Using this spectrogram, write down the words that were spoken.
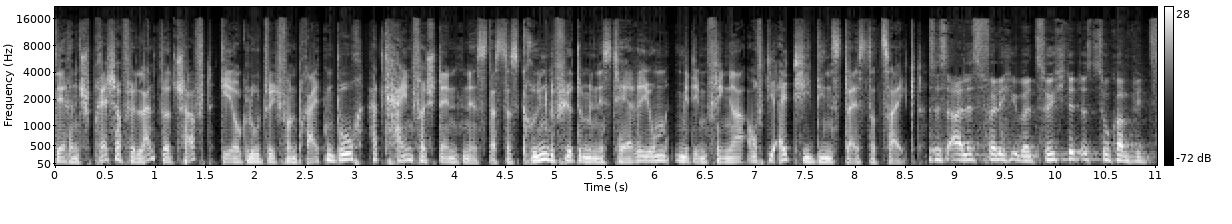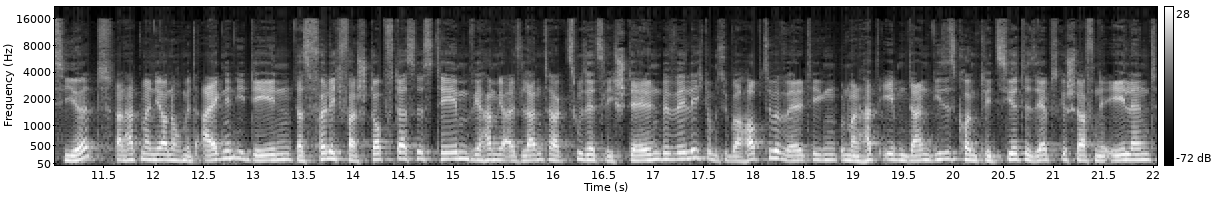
Deren Sprecher für Landwirtschaft, Georg Ludwig von Breitenbuch, hat kein Verständnis, dass das grün geführte Ministerium mit dem Finger auf die IT-Dienstleister zeigt. Es ist alles völlig überzüchtet, ist zu kompliziert. Dann hat man ja auch noch mit eigenen Ideen das völlig verstopft, das System. Wir haben ja als Landtag zusätzlich Stellen bewilligt, um es überhaupt zu bewältigen. Und man hat eben dann dieses komplizierte, selbstgeschaffene Elend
